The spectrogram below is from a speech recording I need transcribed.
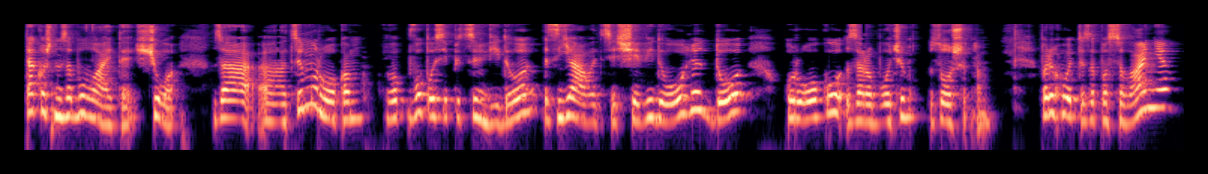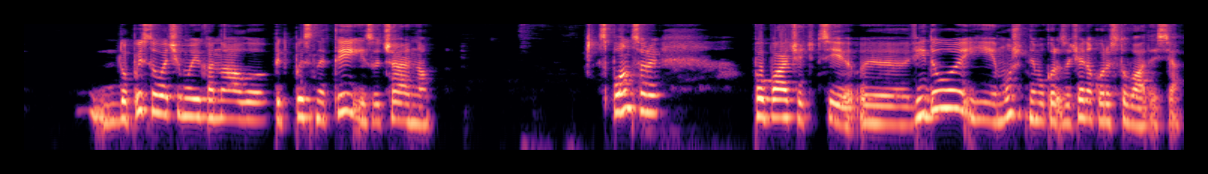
Також не забувайте, що за е, цим уроком в описі під цим відео з'явиться ще відеоогляд до уроку за робочим зошитом. Переходьте за посилання, дописувачі мої каналу, підписники і, звичайно, спонсори побачать ці е, відео і можуть ними, звичайно, користуватися.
